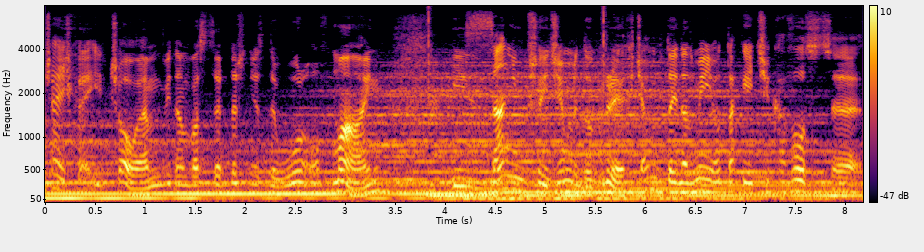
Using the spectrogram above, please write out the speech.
Cześć, hej, czołem. Witam was serdecznie z The War of Mine. I zanim przejdziemy do gry, chciałbym tutaj nadmienić o takiej ciekawostce.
